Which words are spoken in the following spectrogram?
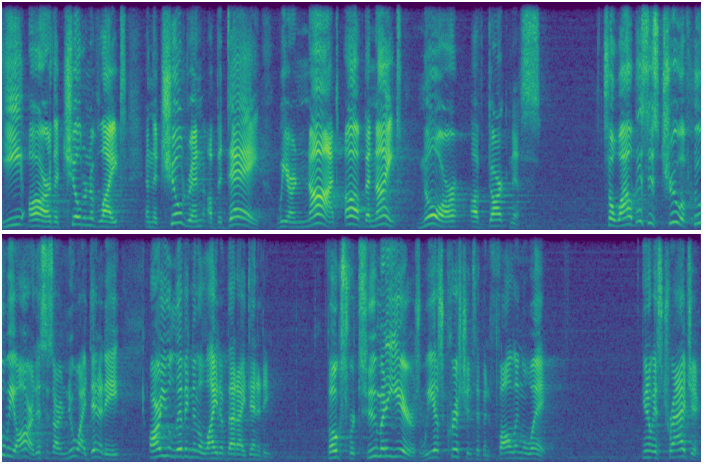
Ye are the children of light and the children of the day. We are not of the night nor of darkness. So while this is true of who we are, this is our new identity, are you living in the light of that identity? Folks, for too many years, we as Christians have been falling away. You know, it's tragic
